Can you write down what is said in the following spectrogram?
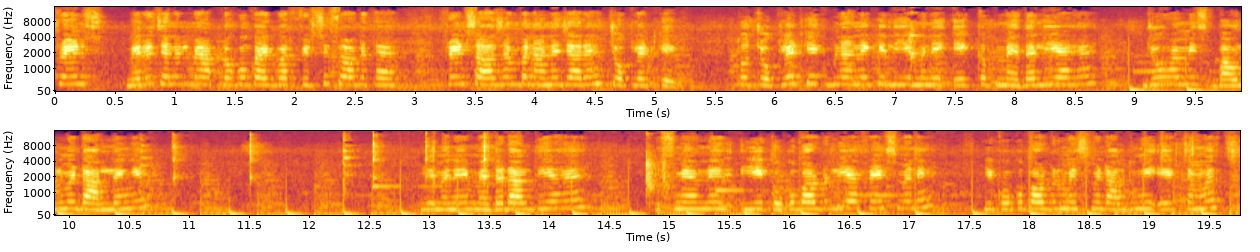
Friends मेरे channel में आप लोगों का एक बार फिर से स्वागत है। फ्रेंड्स आज हम बनाने जा रहे हैं चॉकलेट केक तो चॉकलेट केक बनाने के लिए मैंने एक कप मैदा लिया है, जो हम इस बाउल में डाल लेंगे। ये मैंने मैदा डाल दिया है। इसमें हमने ये कोको पाउडर लिया है फ्रेंड्स मैंने। ये कोको पाउडर मैं इसमें डाल दूँगी एक चम्मच।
